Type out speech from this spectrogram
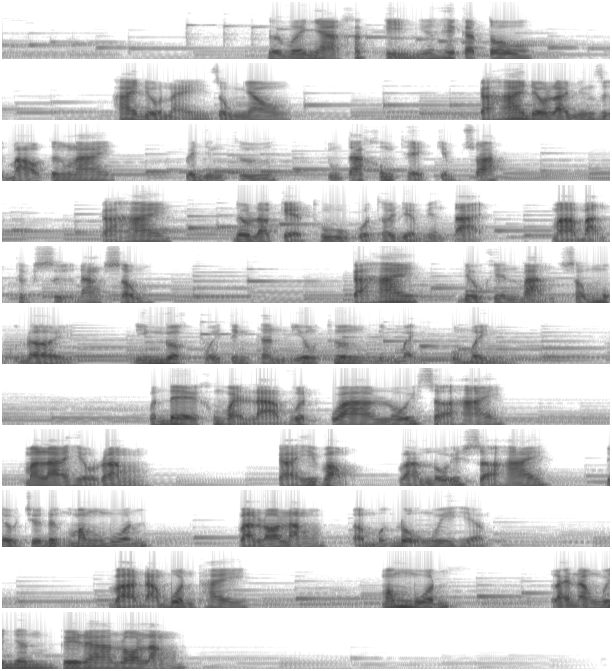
Đối với nhà khắc kỷ như Hecato, hai điều này giống nhau. Cả hai đều là những dự báo tương lai về những thứ chúng ta không thể kiểm soát. Cả hai đều là kẻ thù của thời điểm hiện tại mà bạn thực sự đang sống. Cả hai đều khiến bạn sống một cuộc đời đi ngược với tinh thần yêu thương định mệnh của mình. Vấn đề không phải là vượt qua nỗi sợ hãi, mà là hiểu rằng cả hy vọng và nỗi sợ hãi đều chứa đựng mong muốn và lo lắng ở mức độ nguy hiểm. Và đáng buồn thay, mong muốn lại là nguyên nhân gây ra lo lắng.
